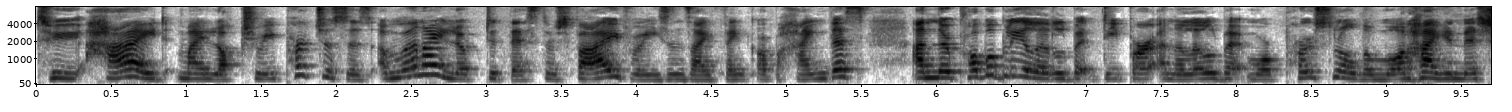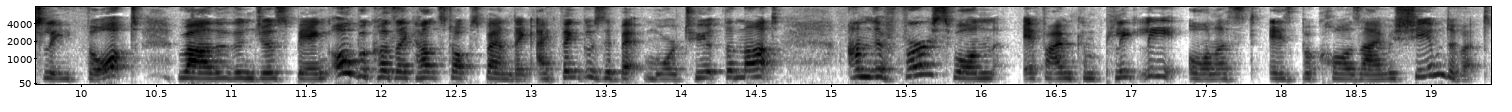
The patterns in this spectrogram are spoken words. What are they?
to hide my luxury purchases. And when I looked at this, there's five reasons I think are behind this, and they're probably a little bit deeper and a little bit more personal than what I initially thought, rather than just being, oh, because I can't stop spending. I think there's a bit more to it than that. And the first one, if I'm completely honest, is because I'm ashamed of it.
